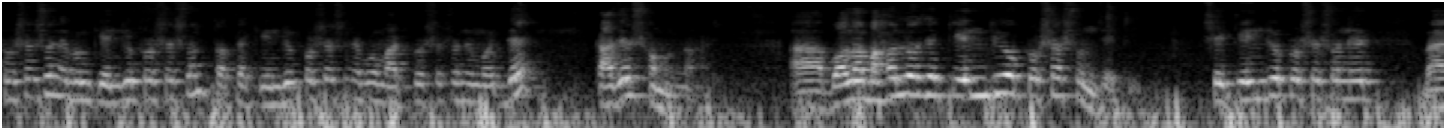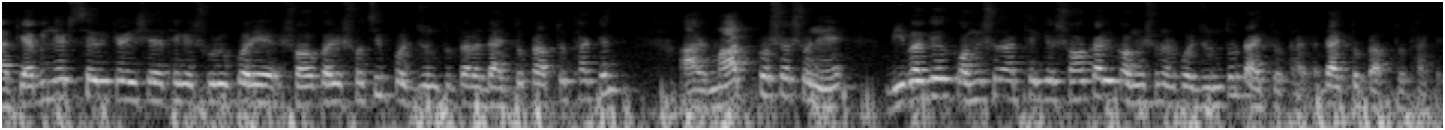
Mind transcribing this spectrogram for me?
প্রশাসন এবং কেন্দ্রীয় প্রশাসন তথা কেন্দ্রীয় প্রশাসন এবং মাঠ প্রশাসনের মধ্যে কাজের সমন্বয়। হয় বলা বাহুল্য যে কেন্দ্রীয় প্রশাসন যেটি সেই কেন্দ্রীয় প্রশাসনের ক্যাবিনেট সেক্রেটারি থেকে শুরু করে সহকারী সচিব পর্যন্ত তারা দায়িত্বপ্রাপ্ত থাকেন। আর মাঠ প্রশাসনে বিভাগীয় কমিশনার থেকে সহকারী কমিশনার পর্যন্ত দায়িত্ব থাকে দায়িত্বপ্রাপ্ত থাকে।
